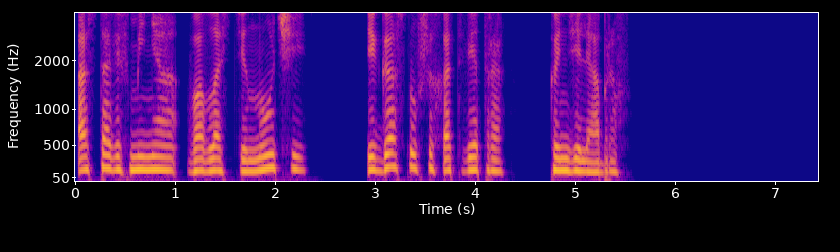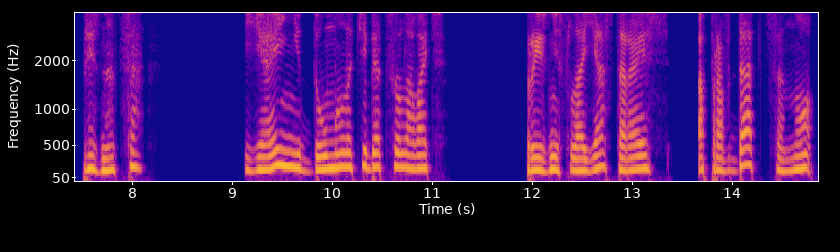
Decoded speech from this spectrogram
оставив меня во власти ночи и гаснувших от ветра канделябров. «Признаться, я и не думала тебя целовать», произнесла я, стараясь оправдаться, но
